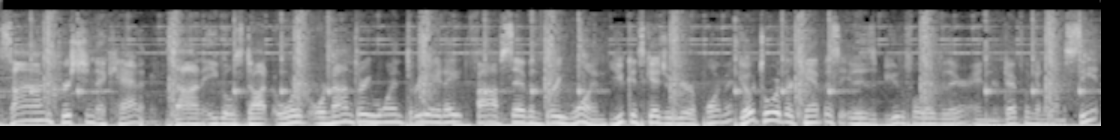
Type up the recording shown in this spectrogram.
Zion Christian Academy, zioneagles.org or 931-388-5731. You can schedule your appointment. Go tour their campus. It is beautiful over there and you're definitely going to want to see it.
